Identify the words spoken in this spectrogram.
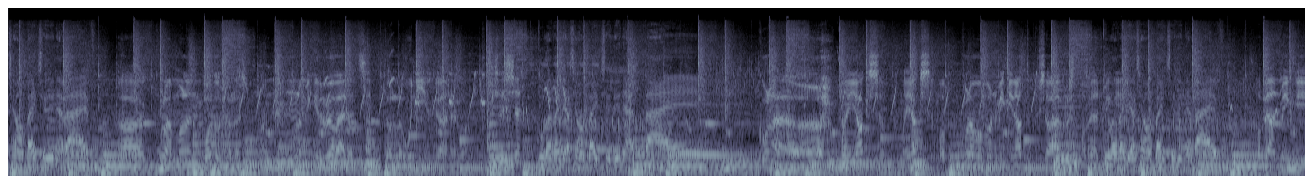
Tule väljas ja on päikseline päev. kuule, ma olen kodus alles, mul on, mul on mingi rõvedalt siit olla, uni on ka nagu, mis asja? tule väljas ja on päikseline päev. kuule, ma ei jaksa, ma ei jaksa, ma, kuule, ma pean mingi natukese aja pärast, ma pean tule mingi, väljas ja on päikseline päev. ma pean mingi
